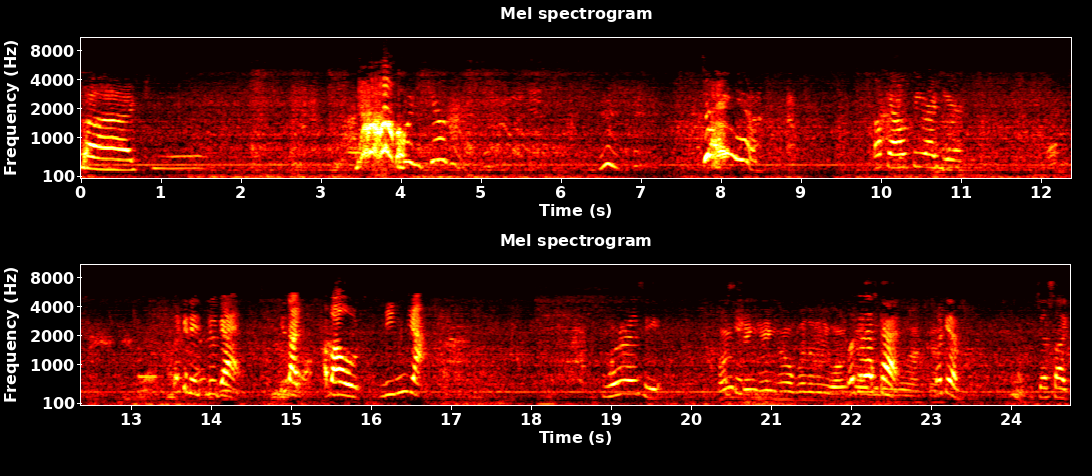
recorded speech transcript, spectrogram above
Thank you. No, he killed me. Dang him! Okay, I'll be right here. Look at this blue guy. He's like about ninja. Where is he? Feng Xing Hang Ho Willy Willy Look at this guy. Look at him. Just like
